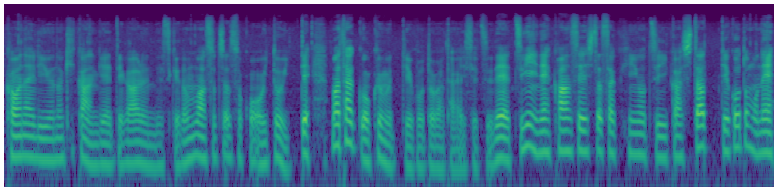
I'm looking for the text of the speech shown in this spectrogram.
買わない理由の期間限定があるんですけどもまあそちらそこ置いといてまあタッグを組むっていうことが大切で次にね完成した作品を追加したっていうこともね、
